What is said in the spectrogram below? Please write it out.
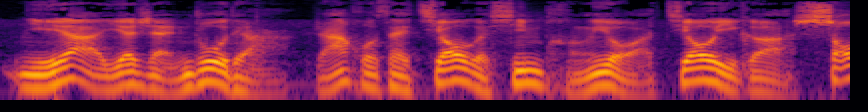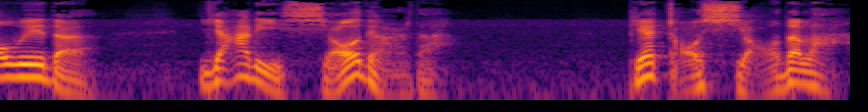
你呀也忍住点然后再交个新朋友啊，交一个稍微的压力小点的，别找小的了，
